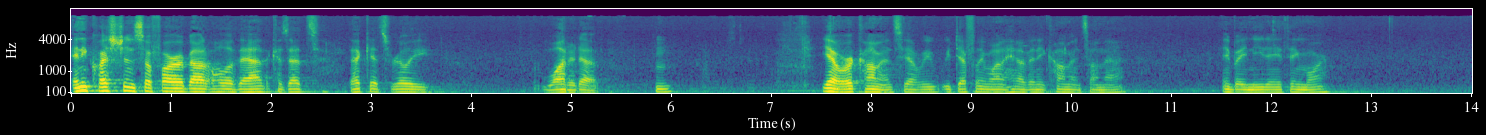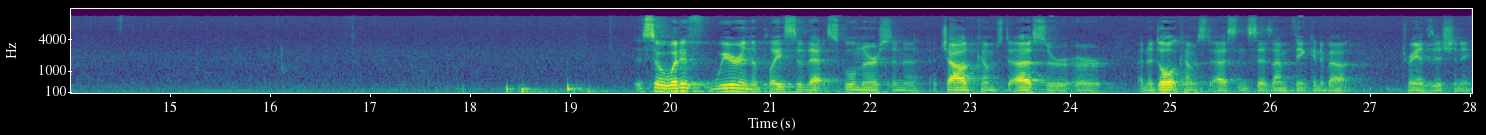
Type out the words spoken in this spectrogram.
Any questions so far about all of that? Because that's, that gets really wadded up. Hmm? Yeah, or comments. Yeah, we, we definitely want to have any comments on that. Anybody need anything more? So, what if we're in the place of that school nurse and a, a child comes to us or, or an adult comes to us and says, I'm thinking about transitioning?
